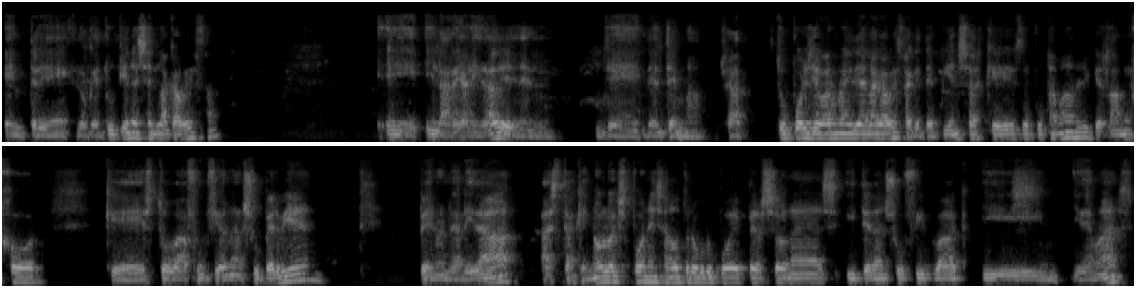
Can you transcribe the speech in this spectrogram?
entre lo que tú tienes en la cabeza y la realidad del, del tema. O sea, tú puedes llevar una idea en la cabeza que te piensas que es de puta madre, que es la mejor, que esto va a funcionar súper bien, pero en realidad hasta que no lo expones a otro grupo de personas y te dan su feedback y, y demás,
